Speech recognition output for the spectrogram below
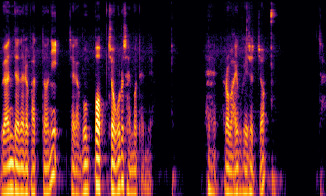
왜 안 되나를 봤더니 제가 문법적으로 잘못했네요 여러분 알고 계셨죠? 자,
